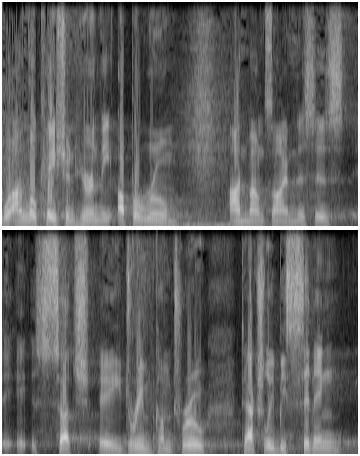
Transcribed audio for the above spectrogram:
We're on location here in the upper room on Mount Zion. This is, is such a dream come true to actually be sitting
